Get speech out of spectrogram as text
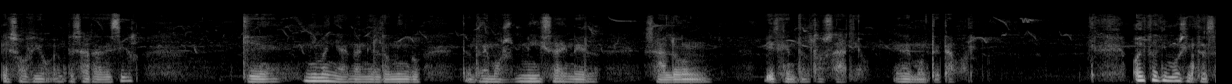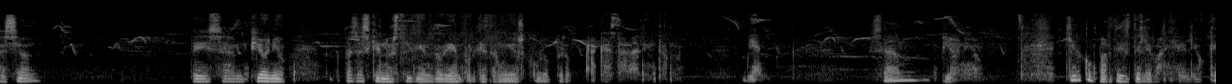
es obvio empezar a decir que ni mañana ni el domingo tendremos misa en el Salón Virgen del Rosario, en el Monte Tabor. Hoy pedimos intercesión de San Pionio. Lo que pasa es que no estoy viendo bien porque está muy oscuro, pero acá está la linterna. Bien, San Pionio. Quiero compartirte el Evangelio, ¿ok?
